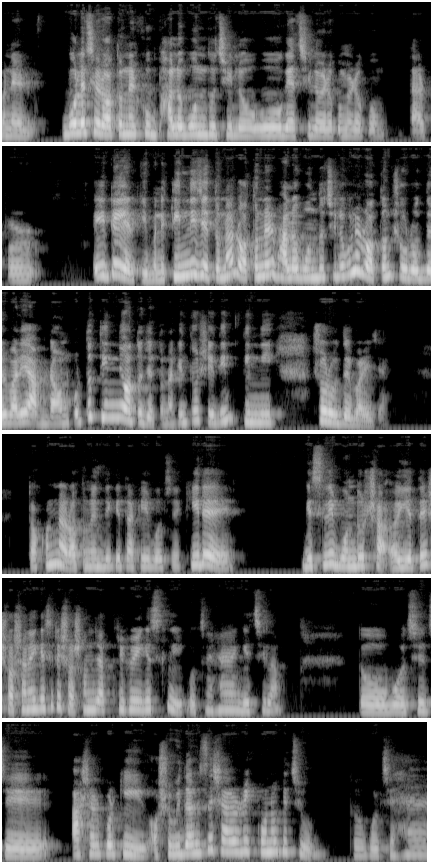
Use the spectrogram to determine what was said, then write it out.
মানে বলেছে রতনের খুব ভালো বন্ধু ছিল, ও গেছিল এরকম এরকম। তারপর এইটাই আর কি মানে তিন্নি যেত না, রতনের ভালো বন্ধু ছিল বলে রতন সৌরভদের বাড়ি আপ ডাউন করতো, তিন্নি অত যেত না। কিন্তু সেদিন তিন্নি সৌরভদের বাড়ি যায়। তখন না রতনের দিকে তাকিয়ে বলছে, কি রে? গেছিলি বন্ধুর ইয়েতে, শ্মশানে গেছিলি? শ্মশান যাত্রী হয়ে গেছিলি? বলছে হ্যাঁ গেছিলাম। তো বলছে যে, আসার পর কি অসুবিধা হয়েছে শারীরিক কোনো কিছু? তো বলছে হ্যাঁ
